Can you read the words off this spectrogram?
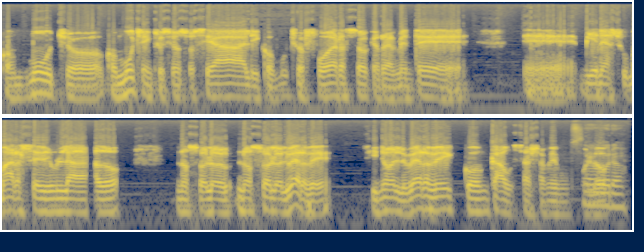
con mucho, con mucha inclusión social y con mucho esfuerzo que realmente eh, viene a sumarse de un lado no solo, no solo el verde, sino el verde con causa, llamémoslo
